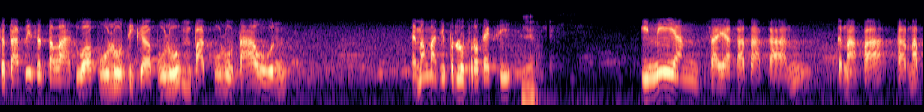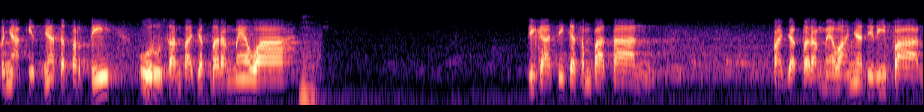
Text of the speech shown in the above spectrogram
Tetapi setelah 20, 30, 40 tahun emang masih perlu proteksi. ya, Ini yang saya katakan, kenapa? Karena penyakitnya seperti urusan pajak barang mewah. ya, Dikasih kesempatan, pajak barang mewahnya di refund,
